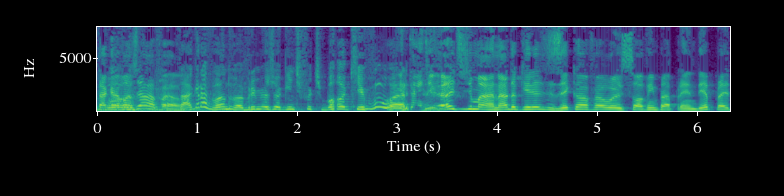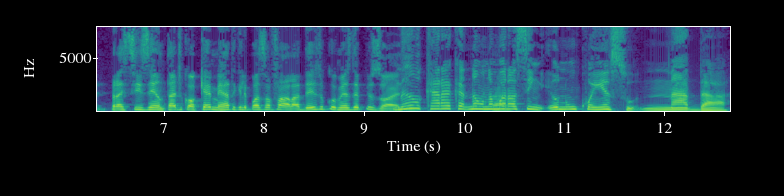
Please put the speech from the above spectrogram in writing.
Tá gravando já, Rafael? Tá gravando, vou abrir meu joguinho de futebol aqui, vambora. Entendi. Antes de mais nada, eu queria dizer que o Rafael só vem pra aprender, pra, pra se isentar de qualquer merda que ele possa falar desde o começo do episódio. Não, caraca, não, na moral, assim, eu não conheço nada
